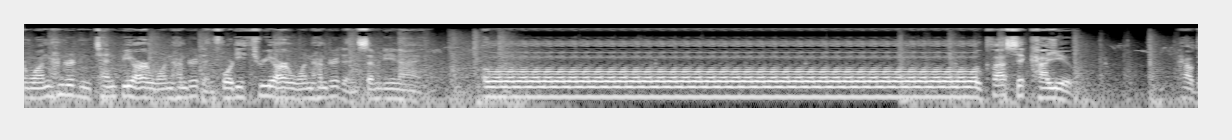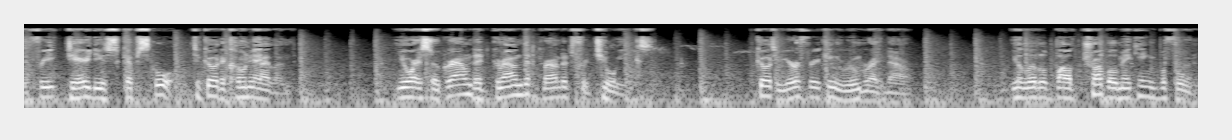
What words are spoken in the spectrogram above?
R110B R143 R179 Classic Caillou. How the freak dare you skip school to go to Coney Island? You are so grounded, grounded, grounded for two weeks. Go to your freaking room right now. You little bald troublemaking buffoon.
